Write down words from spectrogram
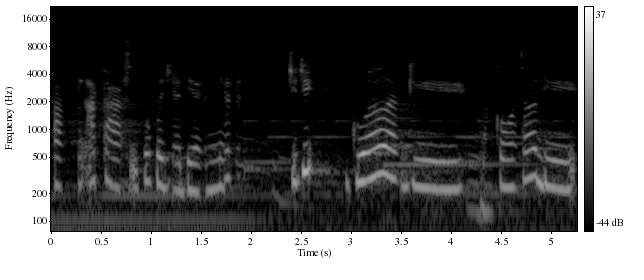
paling atas itu kejadiannya jadi gue lagi kalau nggak salah di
